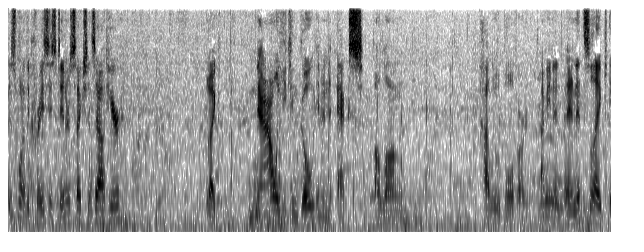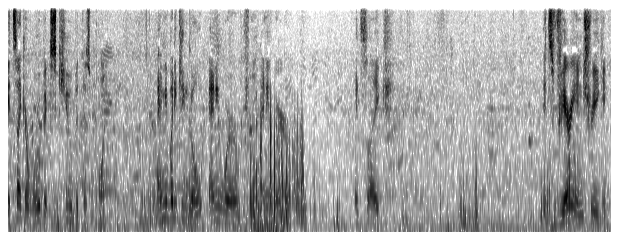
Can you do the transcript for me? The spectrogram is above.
it's one of the craziest intersections out here. Like now you can go in an X along Hollywood Boulevard. I mean, and, and it's like it's like a Rubik's cube at this point. Anybody can go anywhere from anywhere. It's like it's very intriguing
